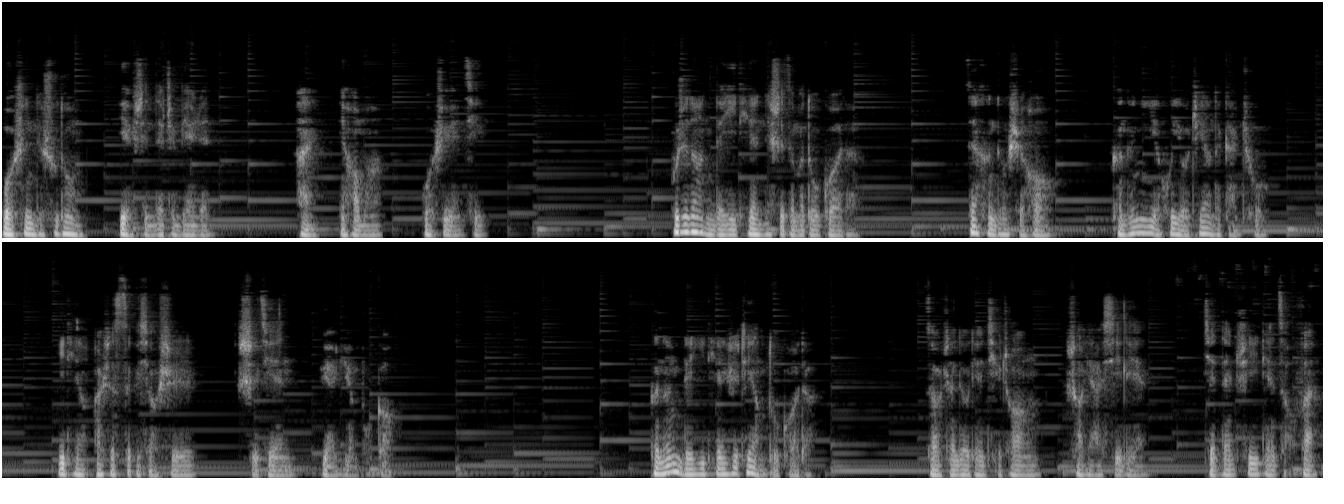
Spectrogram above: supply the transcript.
我是你的树洞，也是你的枕边人。嗨，你好吗？我是远近。不知道你的一天是怎么度过的？在很多时候，可能你也会有这样的感触：一天二十四个小时，时间远远不够。可能你的一天是这样度过的：早晨六点起床，刷牙洗脸，简单吃一点早饭。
